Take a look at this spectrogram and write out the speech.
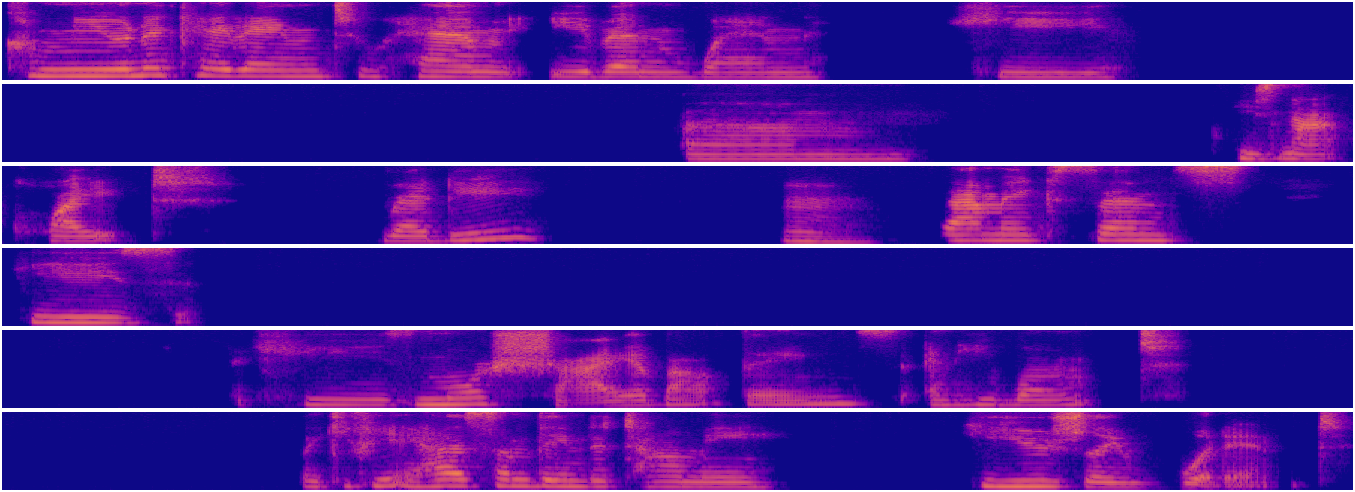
communicating to him even when he um he's not quite ready mm. that makes sense he's he's more shy about things and he won't like if he has something to tell me, he usually wouldn't.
